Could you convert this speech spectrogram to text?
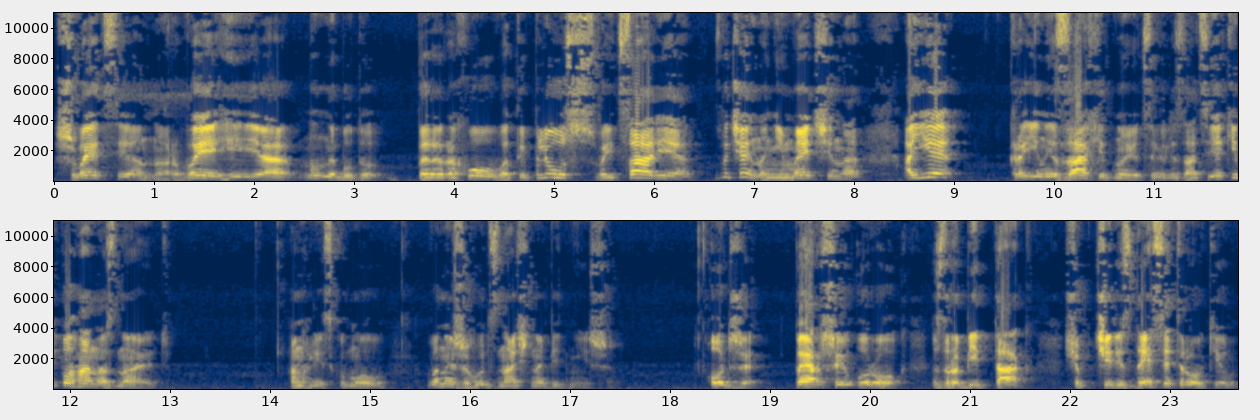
Швеція, Норвегія, ну не буду перераховувати, плюс Швейцарія, звичайно, Німеччина. А є країни західної цивілізації, які погано знають англійську мову, вони живуть значно бідніше. Отже, перший урок зробіть так, щоб через 10 років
